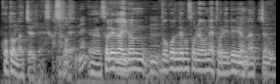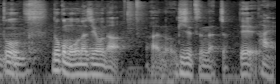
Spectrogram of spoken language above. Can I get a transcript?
ことになっちゃうじゃないですかそれ。そうですね。うん、それがいろん、どこでもそれをね取り入れるようになっちゃうと、うんうんうん。どこも同じようなあの技術になっちゃって、はい。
